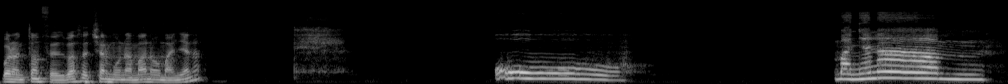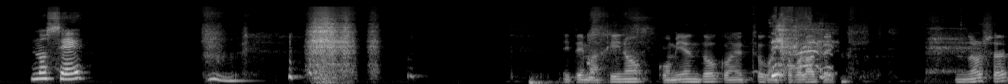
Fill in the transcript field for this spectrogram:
Bueno, entonces, ¿vas a echarme una mano mañana? Uh. Mañana, mm, no sé. Y te imagino comiendo con esto, con chocolate. No lo sé.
